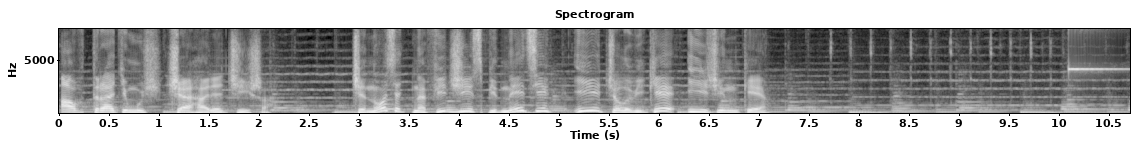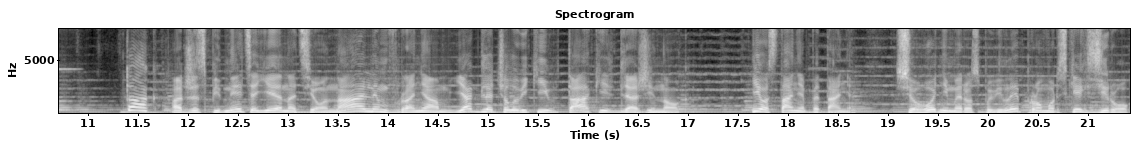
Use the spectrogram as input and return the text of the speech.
а в третьому ще гарячіша. Чи носять на Фіджі спідниці і чоловіки, і жінки? Так, адже спідниця є національним вбранням як для чоловіків, так і для жінок. І останнє питання. Сьогодні ми розповіли про морських зірок.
